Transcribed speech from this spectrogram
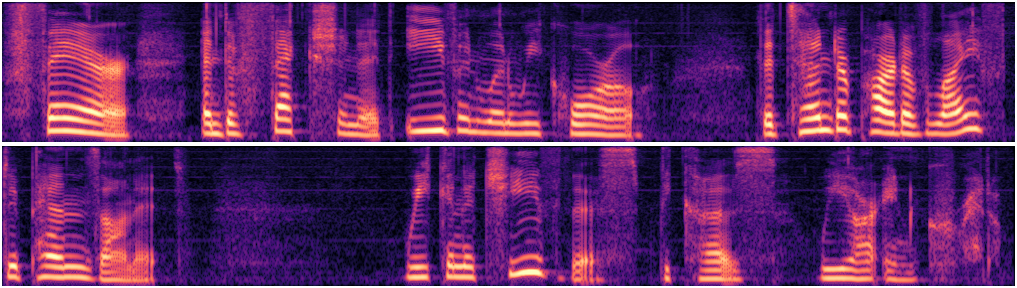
fair, and affectionate even when we quarrel. The tender part of life depends on it. We can achieve this because we are incredible.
